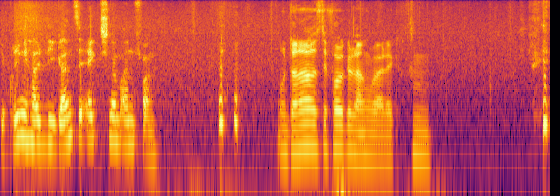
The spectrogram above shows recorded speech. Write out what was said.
Wir bringen halt die ganze Action am Anfang. Und danach ist die Folge langweilig. Hm.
